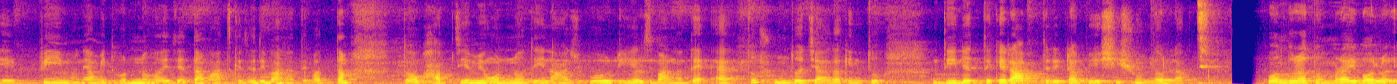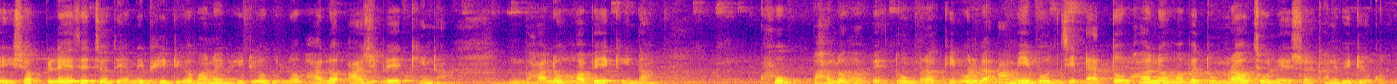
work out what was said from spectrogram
হেভি মানে আমি ধন্য হয়ে যেতাম। আজকে যদি বানাতে পারতাম, তো ভাবছি আমি অন্য দিন আসব রিলস বানাতে। এত সুন্দর জায়গা, কিন্তু দিনের থেকে রাত্রিটা বেশি সুন্দর লাগছে। বন্ধুরা, তোমরাই বলো এই সব যদি আমি ভিডিও বানাই ভিডিওগুলো ভালো আসবে কি না? ভালো হবে কি না? খুব ভালো হবে। তোমরা কি বলবে? আমি বলছি এত ভালো হবে, তোমরাও চলে এসো এখানে ভিডিও করতে।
